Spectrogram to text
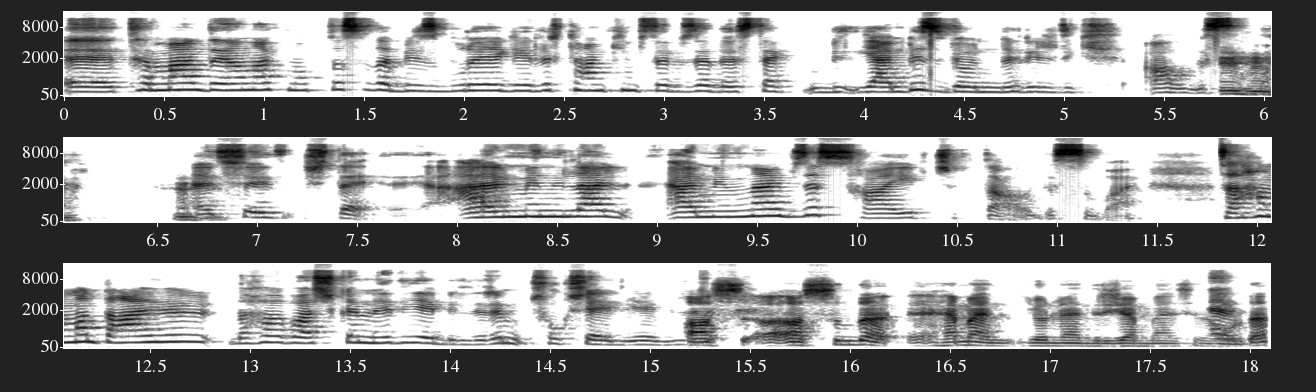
e, temel dayanak noktası da biz buraya gelirken kimse bize destek yani biz gönderildik algısı var. Hı hı. Yani şey işte Ermeniler Ermeniler bize sahip çıktı algısı var. Sahama dair daha başka ne diyebilirim? Çok şey diyebilirim. As aslında hemen yönlendireceğim ben seni Evet. orada.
